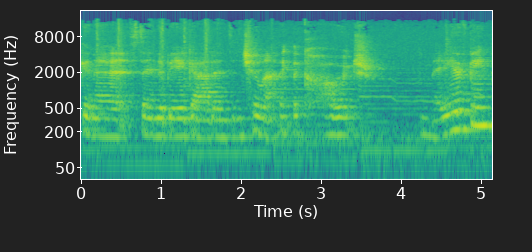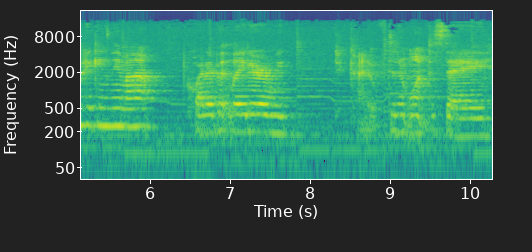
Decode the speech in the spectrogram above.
gonna stay in the beer gardens and chill, and I think the coach may have been picking them up quite a bit later and we kind of didn't want to stay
